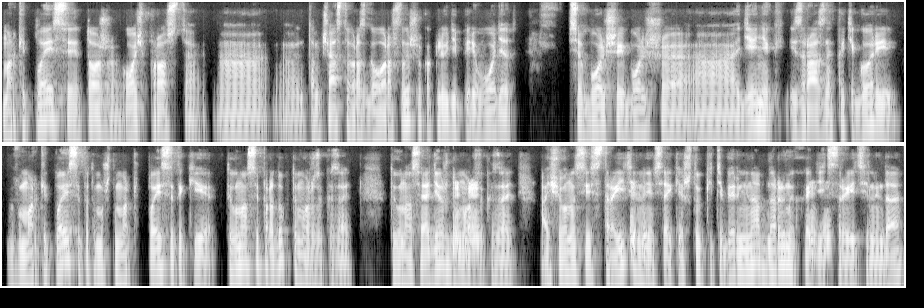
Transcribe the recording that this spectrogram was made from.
Маркетплейсы тоже очень просто. Э, э, Там часто в разговорах слышу, как люди переводят все больше и больше э, денег из разных категорий в маркетплейсы, потому что маркетплейсы такие, ты у нас и продукты можешь заказать, ты у нас и одежду Мгм. можешь заказать, а еще у нас есть строительные всякие штуки, теперь не надо на рынок ходить Мгм. строительный, да?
